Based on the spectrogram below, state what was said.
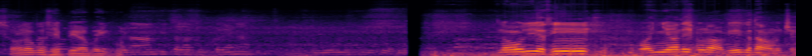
ਸਾਰਾ ਕੁਝ ਪਿਆ ਬਾਈ ਕੋਲ। ਨਾਮ ਲਓ ਜੀ ਅਸੀਂ ਬਾਈਆਂ ਦੇ ਹੁਣ ਆ ਗਏ ਗਦਾਮ 'ਚ।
